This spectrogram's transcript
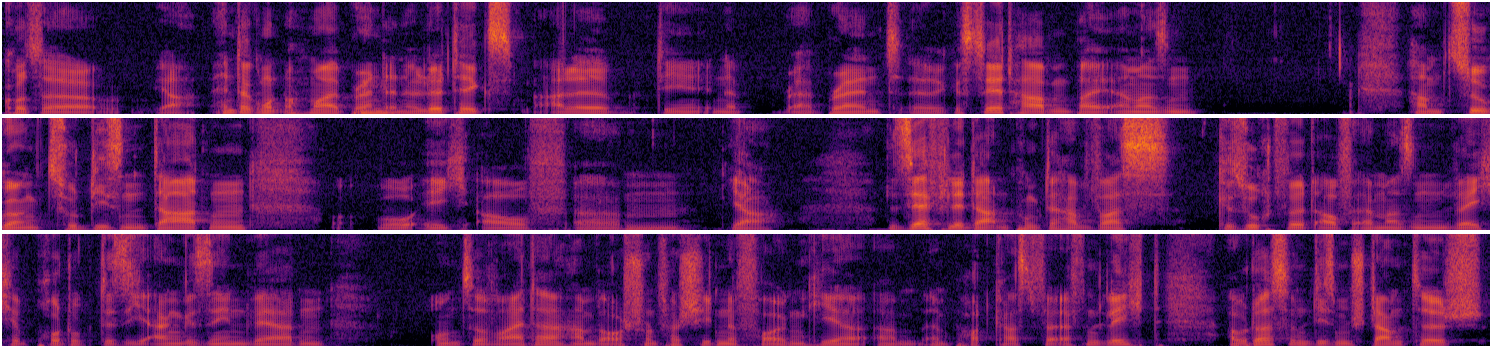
Kurzer ja, Hintergrund nochmal, Brand mhm. Analytics, alle, die eine Brand äh, registriert haben bei Amazon, haben Zugang zu diesen Daten, wo ich auf ähm, ja, sehr viele Datenpunkte habe, was gesucht wird auf Amazon, welche Produkte sich angesehen werden und so weiter. Haben wir auch schon verschiedene Folgen hier ähm, im Podcast veröffentlicht. Aber du hast in diesem Stammtisch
